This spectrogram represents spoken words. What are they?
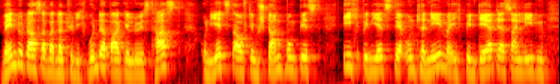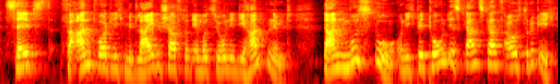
Wenn du das aber natürlich wunderbar gelöst hast und jetzt auf dem Standpunkt bist, ich bin jetzt der Unternehmer, ich bin der, der sein Leben selbst verantwortlich mit Leidenschaft und Emotionen in die Hand nimmt, dann musst du, und ich betone das ganz, ganz ausdrücklich,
